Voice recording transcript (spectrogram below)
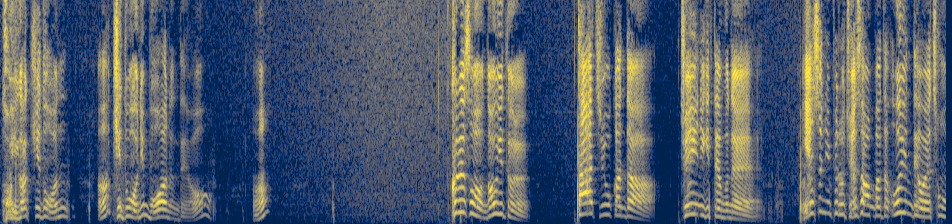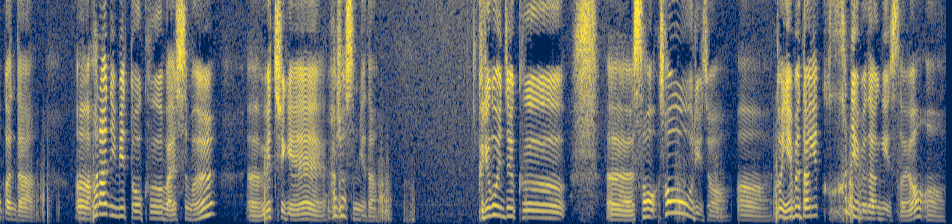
거기가 기도원, 어? 기도원이 뭐 하는데요? 어? 그래서 너희들 다 지옥 간다. 죄인이기 때문에 예수님 피로 죄사함 받아 의인 되어야 천국 간다. 어, 하나님이 또 그 말씀을 어, 외치게 하셨습니다. 그리고 이제 그 에, 서, 서울이죠. 어, 또 예배당이 큰 예배당이 있어요. 어,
